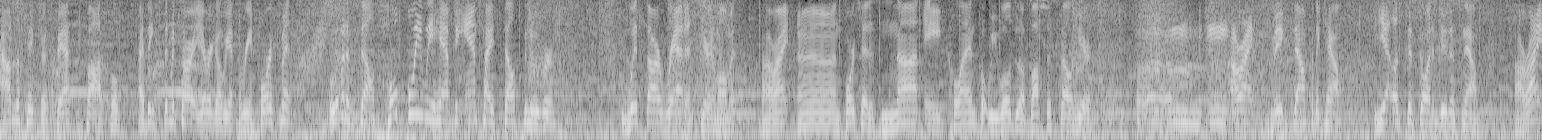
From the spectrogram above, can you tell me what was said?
out of the picture as fast as possible. I think Scimitar, here we go. We got the reinforcement. A little bit of stealth. Hopefully we have the anti-stealth maneuver with our Raddus here in a moment. All right. Uh, unfortunately, it's not a cleanse, but we will do a buff dispel here. Um, mm, all right. Big's down for the count. Yeah, let's just go ahead and do this now. All right.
